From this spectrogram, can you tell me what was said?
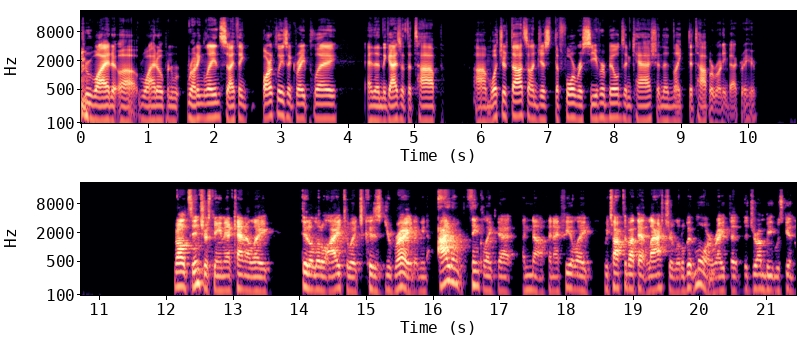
through wide, uh, wide open running lanes. So I think Barkley's a great play, and then the guys at the top. Um, what's your thoughts on just the four receiver builds in cash, and then like the top of running back right here? Well, it's interesting. I kind of like did a little eye twitch because you're right. I mean, I don't think like that enough, and I feel like we talked about that last year a little bit more, right? The the drum beat was getting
